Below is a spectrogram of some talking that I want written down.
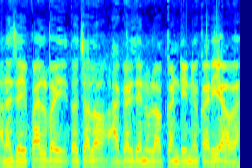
અને જયપાલભાઈ. તો ચલો આગળ જઈને વ્લોગ કન્ટિન્યુ કરીએ હવે.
